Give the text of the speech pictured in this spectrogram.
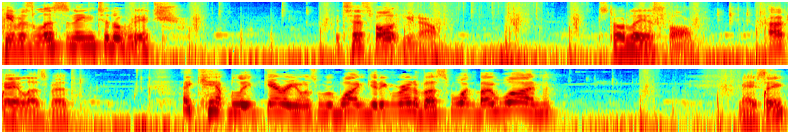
He was listening to the witch. It's his fault, you know. It's totally his fault. Okay, Elizabeth. I can't believe Gary was the one getting rid of us one by one. Macy?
